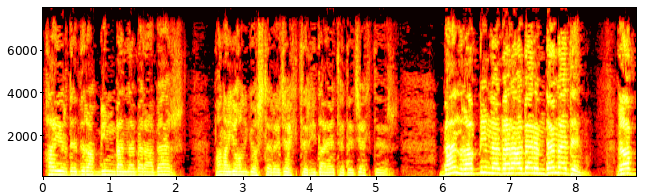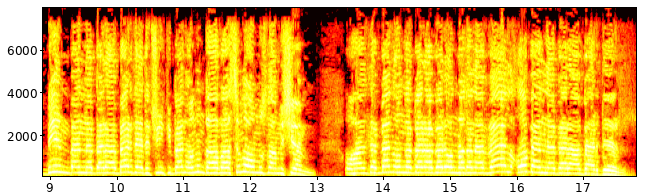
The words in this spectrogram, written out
Hayır dedi Rabbim benle beraber bana yol gösterecektir, hidayet edecektir. Ben Rabbimle beraberim demedim. Rabbim benle beraber dedi çünkü ben onun davasını omuzlamışım. O halde ben onunla beraber olmadan evvel o benle beraberdir.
